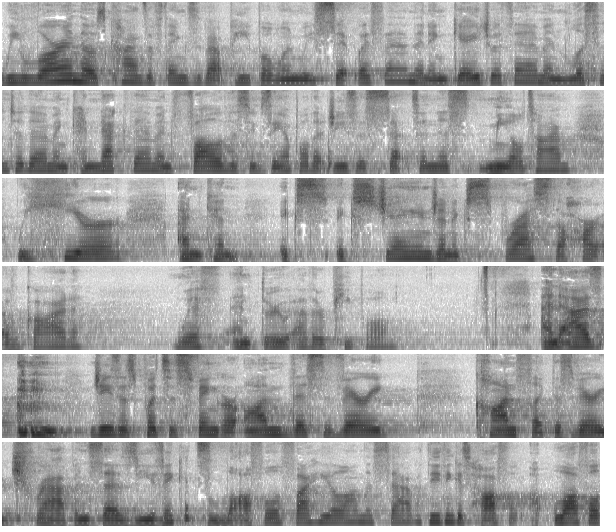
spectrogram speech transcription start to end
we learn those kinds of things about people when we sit with them and engage with them and listen to them and connect them and follow this example that Jesus sets in this mealtime. We hear and can ex- exchange and express the heart of God with and through other people. And as Jesus puts his finger on this very conflict, this very trap, and says, Do you think it's lawful if I heal on the Sabbath? Do you think it's lawful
